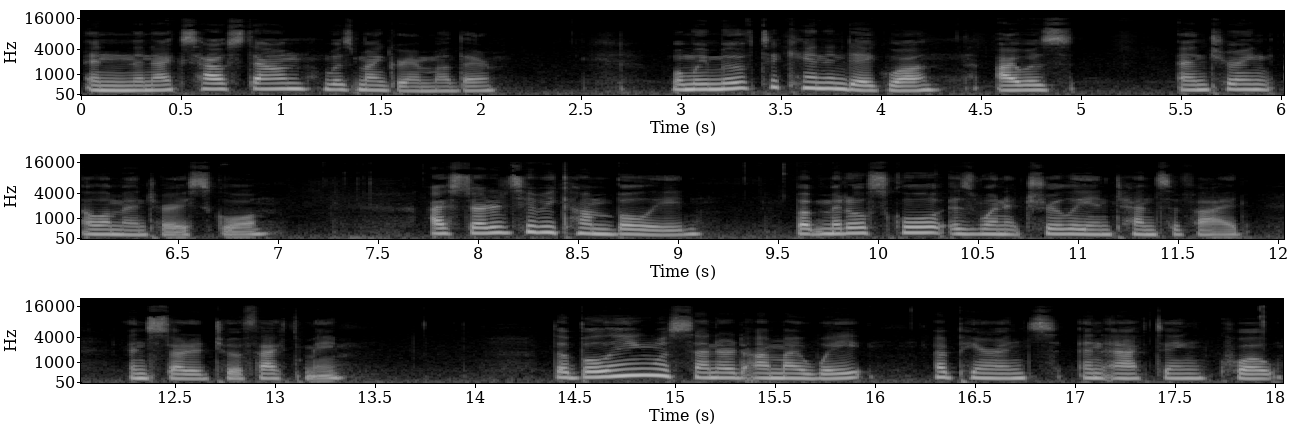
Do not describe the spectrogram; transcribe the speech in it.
and the next house down was my grandmother. When we moved to Canandaigua, I was entering elementary school. I started to become bullied, but middle school is when it truly intensified and started to affect me. The bullying was centered on my weight, appearance, and acting, quote,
